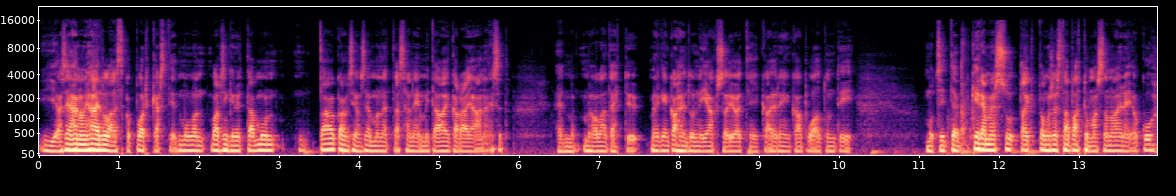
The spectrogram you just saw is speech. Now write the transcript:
Ja sehän on ihan erilaista kuin podcasti. Et mulla on varsinkin nyt tämä mun taakansi on semmoinen, että tässä ei mitään aikarajaa näissä. Et me, me ollaan tehty melkein kahden tunnin jaksoja joidenkin kanssa, puoli tuntia Mutta sitten kirjamessu tai tuommoisessa tapahtumassa on aina joku,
